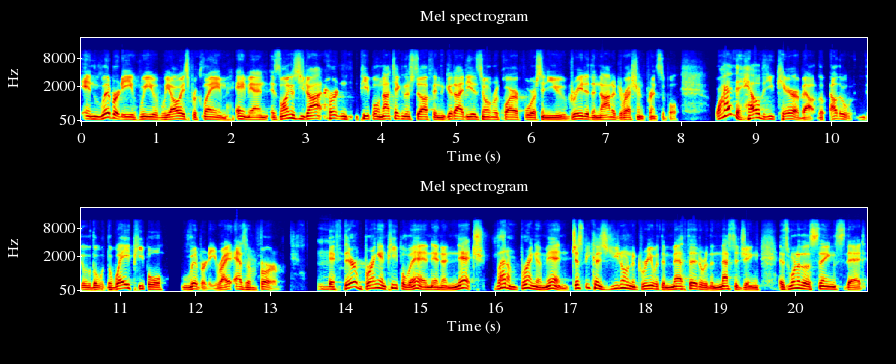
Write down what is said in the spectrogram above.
in liberty, we we always proclaim, "Hey, man, as long as you're not hurting people, not taking their stuff, and good ideas don't require force, and you agree to the non-aggression principle, why the hell do you care about the other the, the, the way people liberty, right, as a verb?" If they're bringing people in in a niche, let them bring them in. Just because you don't agree with the method or the messaging is one of those things that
